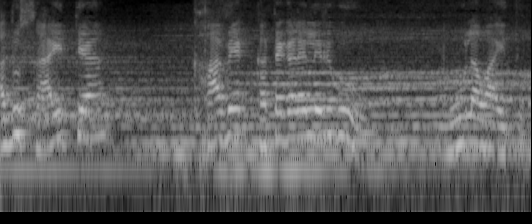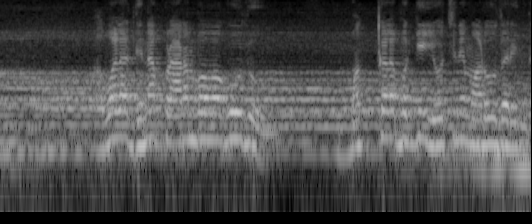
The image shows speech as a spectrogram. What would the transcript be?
ಅದು ಸಾಹಿತ್ಯ, ಕಾವ್ಯ ಕಥೆಗಳೆಲ್ಲರಿಗೂ ಮೂಲವಾಯಿತು. ಅವಳ ದಿನ ಪ್ರಾರಂಭವಾಗುವುದು ಮಕ್ಕಳ ಬಗ್ಗೆ ಯೋಚನೆ ಮಾಡುವುದರಿಂದ.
